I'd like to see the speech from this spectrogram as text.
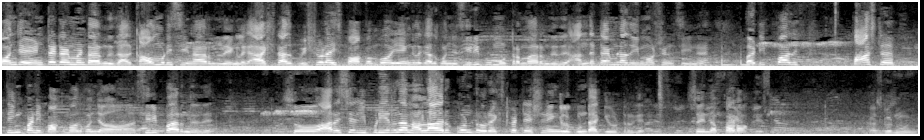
கொஞ்சம் என்டர்டைன்மெண்ட்டாக இருந்தது. அது காமெடி சீனாக இருந்தது எங்களுக்கு. ஆக்சுவலாக அது விஷுவலைஸ் பார்க்கும்போது எங்களுக்கு அது கொஞ்சம் சிரிப்பு மூட்டுறமா இருந்தது. அந்த டைமில் அது இமோஷன் சீனு பட் இப்போ அது பாஸ்ட்டை திங்க் பண்ணி பார்க்கும்போது கொஞ்சம் சிரிப்பாக இருந்தது. ஸோ அரசியல் இப்படி இருந்தால் நல்லா இருக்கும்ன்ற ஒரு எக்ஸ்பெக்டேஷன் எங்களுக்கு உண்டாக்கி விட்டுருக்கு. ஸோ இந்த படம். Good movie.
